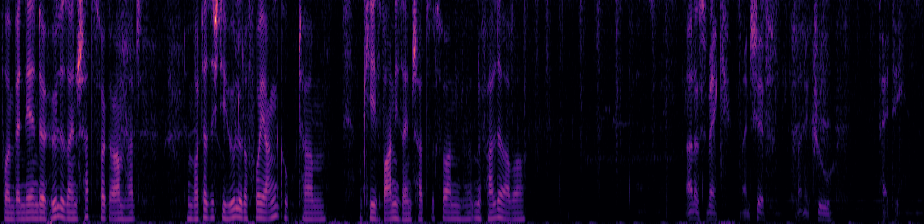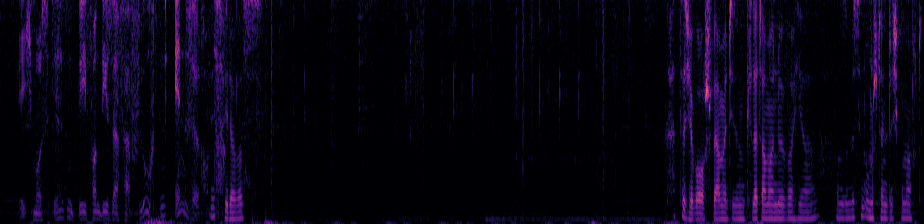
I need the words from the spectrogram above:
Vor allem, wenn der in der Höhle seinen Schatz vergraben hat, dann wird er sich die Höhle doch vorher angeguckt haben. Okay, es war nicht sein Schatz, es war eine Falle, aber... Alles weg. Mein Schiff, meine Crew, Patty. Ich muss irgendwie von dieser verfluchten Insel runter. Ist wieder was. Sich aber auch schwer mit diesem Klettermanöver hier. Haben sie ein bisschen umständlich gemacht.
